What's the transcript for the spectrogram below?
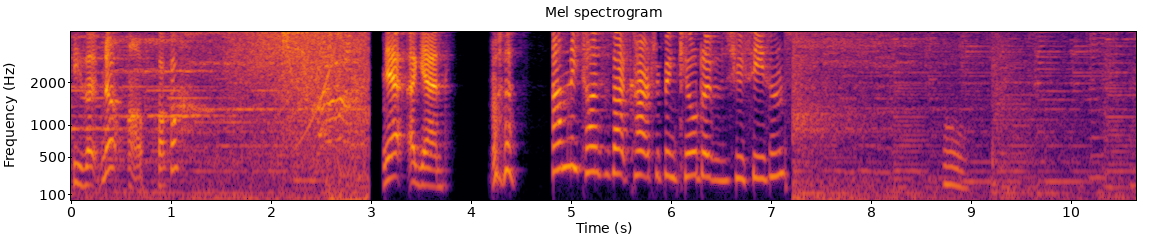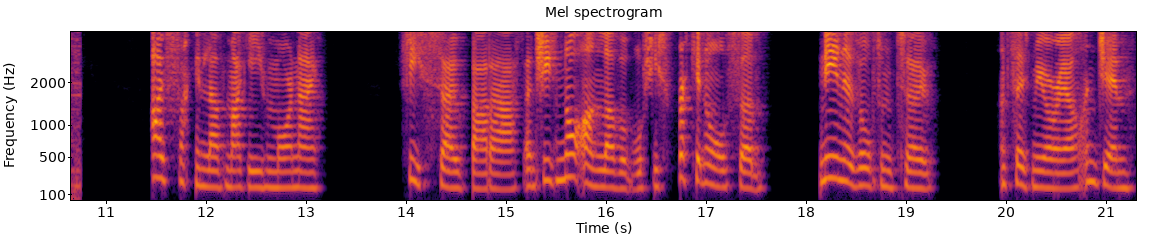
He's like, no, oh, fuck off. Yeah, again. How many times has that character been killed over the two seasons? Oh. I fucking love Maggie even more now. She's so badass. And she's not unlovable. She's freaking awesome. Nina's awesome too. And so's Muriel and Jim.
